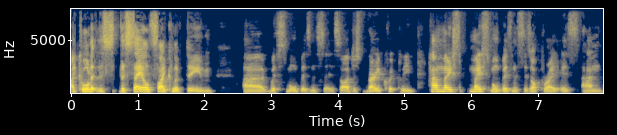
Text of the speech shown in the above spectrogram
I call it this, the sales cycle of doom uh, with small businesses. So I'll just very quickly, how most, most small businesses operate is um,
